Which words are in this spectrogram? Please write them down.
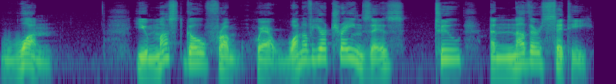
1. You must go from where one of your trains is to another city.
